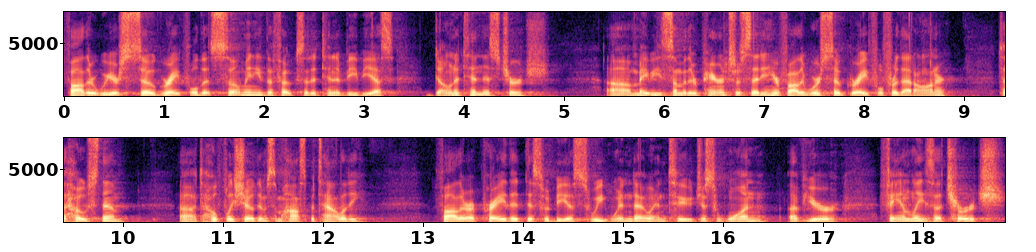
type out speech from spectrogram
Father, we are so grateful that so many of the folks that attended VBS don't attend this church. Uh, maybe some of their parents are sitting here. Father, we're so grateful for that honor to host them, uh, to hopefully show them some hospitality. Father, I pray that this would be a sweet window into just one of your families, a church,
